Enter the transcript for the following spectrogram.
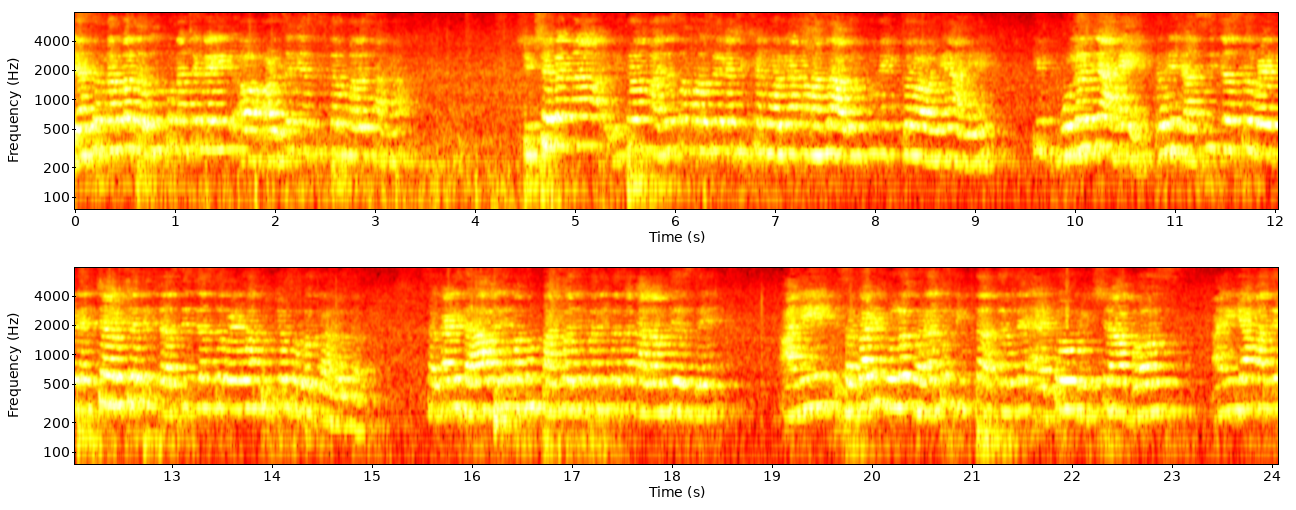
या संदर्भात अजून कोणाच्या काही अडचणी असतील तर मला सांगा. शिक्षकांना असलेल्या शिक्षण वर्गाला माझा आवर्जून एक हे आहे की मुलं जे आहे तर हे जास्तीत जास्त वेळ त्यांच्या आयुष्यातील जास्तीत जास्त वेळ हा तुमच्यासोबत घालवतात. सकाळी दहा वाजेपासून पाच वाजेपर्यंतचा कालावधी असते. आणि सकाळी मुलं घरातून निघतात तर ते ॲटो रिक्षा बस आणि या माध्य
